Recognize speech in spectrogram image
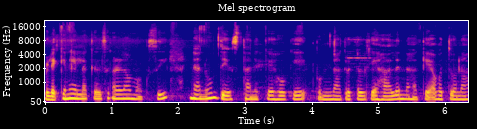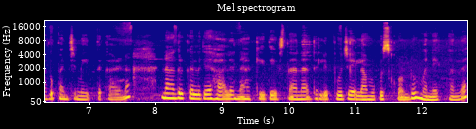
ಬೆಳಗ್ಗೆನೇ ಎಲ್ಲ ಕೆಲಸಗಳನ್ನ ಮುಗಿಸಿ ನಾನು ದೇವಸ್ಥಾನಕ್ಕೆ ಹೋಗಿ ನಾಗರಕಲ್ಗೆ ಹಾಲನ್ನು ಹಾಕಿ, ಅವತ್ತು ನಾಗಪಂಚಮಿ ಇದ್ದ ಕಾರಣ ನಾಗರಕಲ್ಗೆ ಹಾಲನ್ನು ಹಾಕಿ ದೇವಸ್ಥಾನದಲ್ಲಿ ಪೂಜೆ ಎಲ್ಲ ಮುಗಿಸ್ಕೊಂಡು ಮನೆಗೆ ಬಂದೆ.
